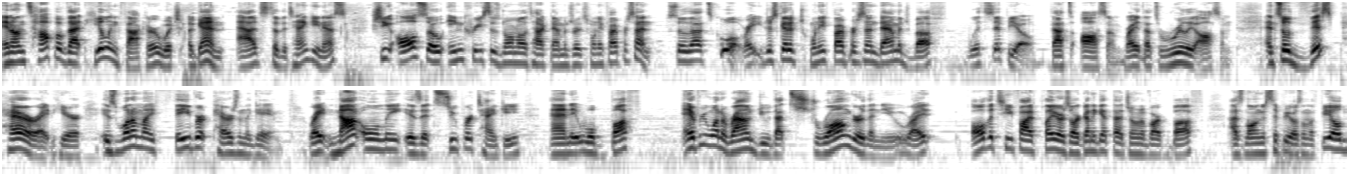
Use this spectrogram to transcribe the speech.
And on top of that healing factor which again adds to the tankiness she also increases normal attack damage rate 25 percent. So that's cool right? You just get a 25 percent damage buff with Scipio. That's awesome right? That's really awesome. And so this pair right here is one of my favorite pairs in the game right? Not only is it super tanky and it will buff everyone around you that's stronger than you right? All the T5 players are going to get that Joan of Arc buff as long as Scipio is on the field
